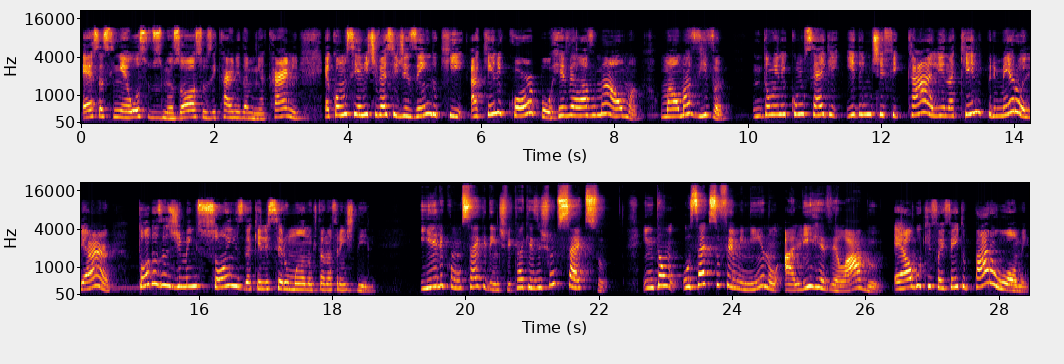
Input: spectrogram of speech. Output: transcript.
"Essa sim é osso dos meus ossos e carne da minha carne", é como se ele estivesse dizendo que aquele corpo revelava uma alma, uma alma viva. Então ele consegue identificar ali naquele primeiro olhar todas as dimensões daquele ser humano que está na frente dele. E ele consegue identificar que existe um sexo. Então, o sexo feminino ali revelado é algo que foi feito para o homem,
